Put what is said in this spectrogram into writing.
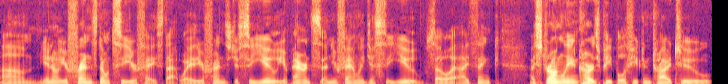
um, you know, your friends don't see your face that way. Your friends just see you. Your parents and your family just see you. So I, I think I strongly encourage people if you can try to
